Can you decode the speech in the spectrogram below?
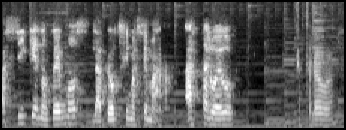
Así que nos vemos la próxima semana. Hasta luego. Hasta luego.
